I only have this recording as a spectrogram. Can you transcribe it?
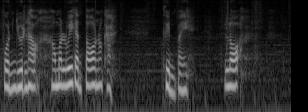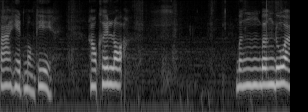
ฝ นหยุดแล้วเอามาลุยกันต่อเนาะค่ะ ขึ้นไปเลาะป้าเห็ดหมองที่เฮาเคยเลาะ เบิงเบิงดูว่า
